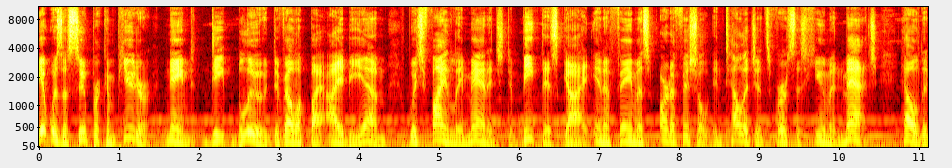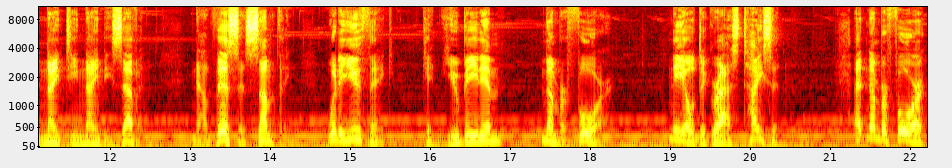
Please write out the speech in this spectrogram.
It was a supercomputer named Deep Blue developed by IBM which finally managed to beat this guy in a famous artificial intelligence versus human match held in 1997. Now, this is something. What do you think? Can you beat him? Number 4. Neil deGrasse Tyson. At number 4,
